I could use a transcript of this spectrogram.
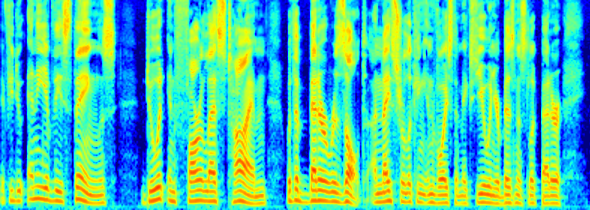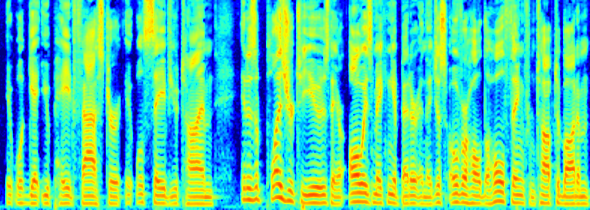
if you do any of these things, do it in far less time with a better result, a nicer looking invoice that makes you and your business look better. It will get you paid faster. It will save you time. It is a pleasure to use. They are always making it better, and they just overhauled the whole thing from top to bottom.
